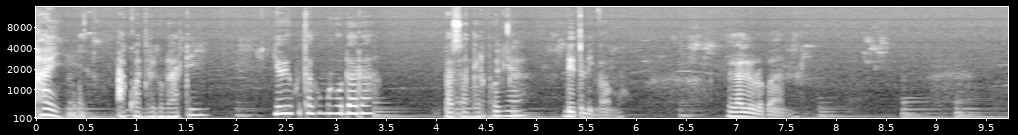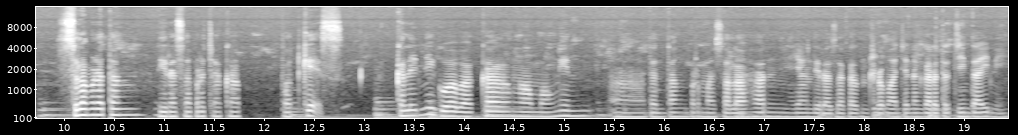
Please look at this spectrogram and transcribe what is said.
Hai, aku Andri Gunardi. Yuk ikut aku mengudara. Pasang earphone-nya di telingamu. Lalu rebahan. Selamat datang di Rasa Percakap Podcast. Kali ini gue bakal ngomongin uh, tentang permasalahan yang dirasakan remaja negara tercinta ini.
